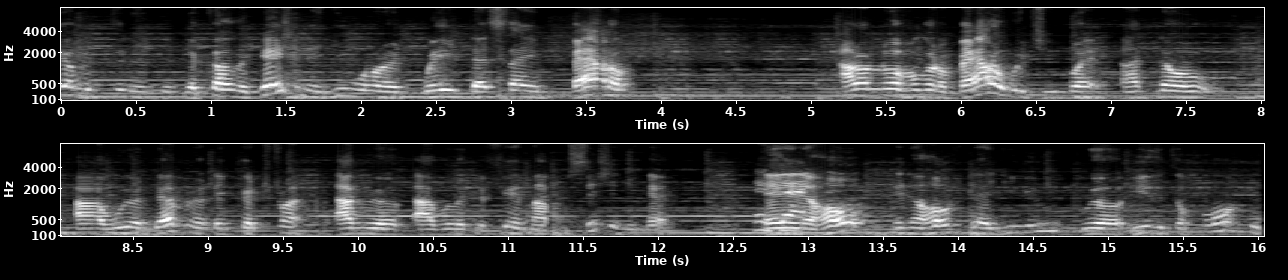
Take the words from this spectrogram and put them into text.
come into the, the, the congregation and you want to wage that same battle, I don't know if I'm going to battle with you, but I know I will definitely confront. I will. I will defend my position in that, and in the hope, in the hope that you will either conform to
